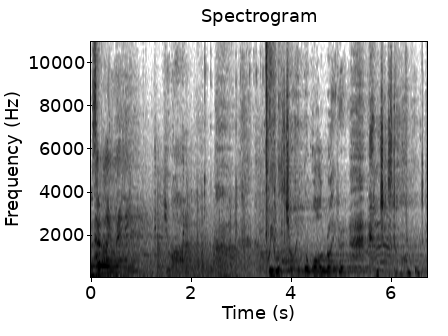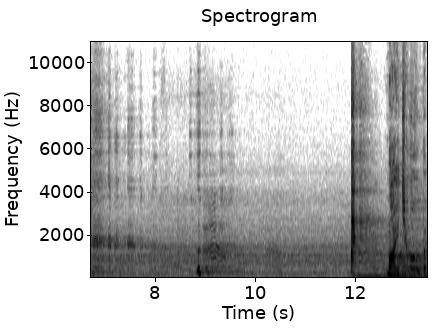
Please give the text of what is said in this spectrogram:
Is. Am that I ready? You are. We will join the Walrider in just a moment. My Job,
